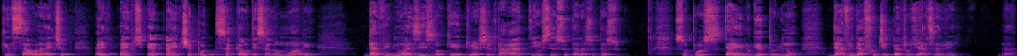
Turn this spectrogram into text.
când Saul a, înce- a, a, a început să caute să-l omoare, David nu a zis, ok, tu ești împărat, eu sunt 100% supus, taie gâtul. Nu. David a fugit pentru viața lui. Da?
